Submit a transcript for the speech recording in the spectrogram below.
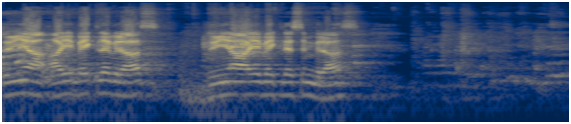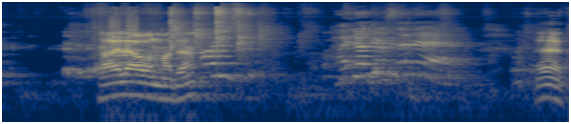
dünya ayı bekle biraz. Dünya ayı beklesin biraz. Hala olmadı. Evet.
